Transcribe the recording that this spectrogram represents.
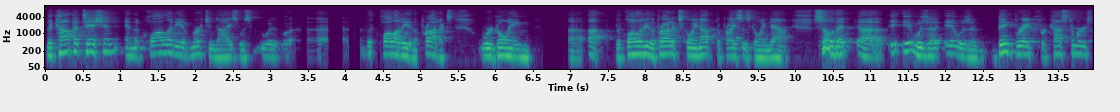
The competition and the quality of merchandise was, was the quality of the products were going uh, up. The quality of the products going up, the prices going down. So that uh, it, it, was a it was a big break for customers.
